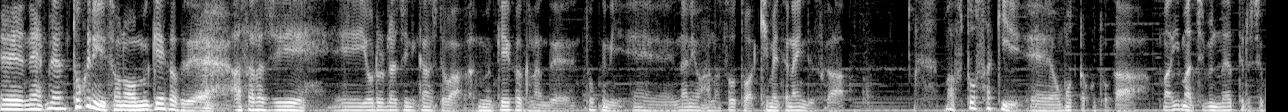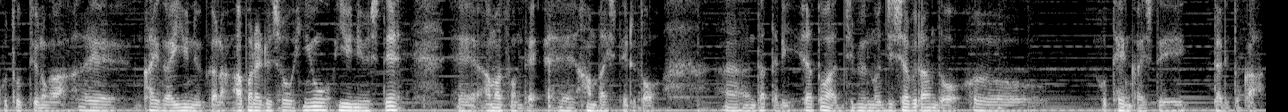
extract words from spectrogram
えーね、特にその無計画で朝ラジ、えー夜ラジに関しては無計画なんで特に、えー何を話そうとは決めてないんですが、まあ、ふとさっき、え思ったことが、まあ、今自分のやってる仕事っていうのが、えー海外輸入からアパレル商品を輸入して、えー、Amazon で、えー販売していると、うんだったりあとは自分の自社ブランドうんを展開していったりとか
